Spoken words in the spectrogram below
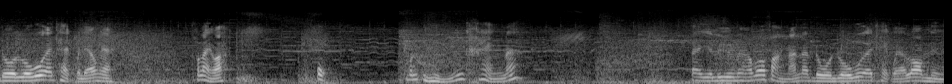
โดน lower attack ไปแล้วไง เท่าไหร่วะ มันหือแข็งนะ แต่อย่าลืมนะครับว่าฝั่งนั้นนะโดน lower attack ไปแล้วรอบหนึ่ง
